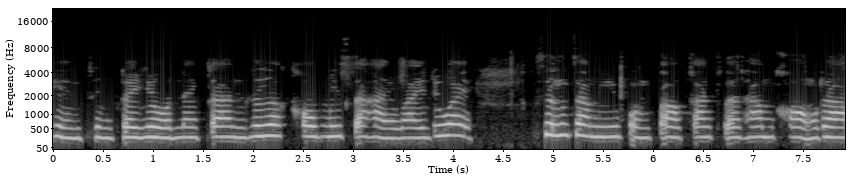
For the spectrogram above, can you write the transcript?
เห็นถึงประโยชน์ในการเลือกคบมิตรสหายไว้ด้วย ซึ่งจะมีผลต่อการกระทำของเรา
